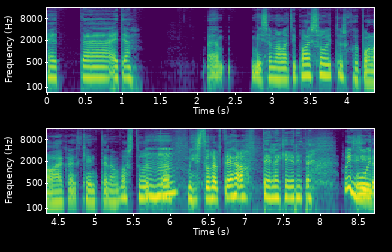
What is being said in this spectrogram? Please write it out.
et, et jah mis on alati baassoovitus, kui pole aega, et kliente enam vastu võtta mm. -hmm. mis tuleb teha delegeerida. või siis Uud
